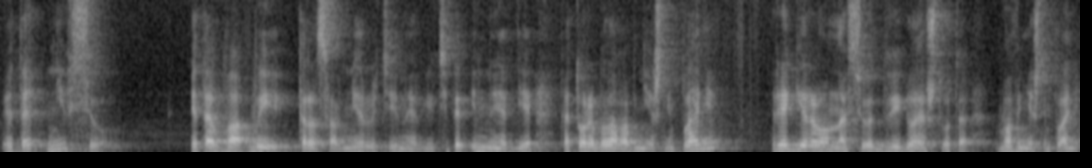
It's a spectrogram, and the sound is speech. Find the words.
Это не все. Это вы трансформируете энергию. Теперь энергия, которая была во внешнем плане, реагировала на все, двигая что-то во внешнем плане,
